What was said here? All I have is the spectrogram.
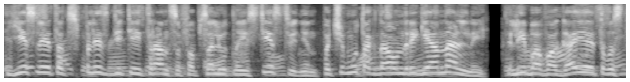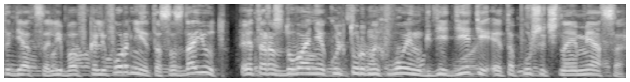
Если этот всплеск детей трансов абсолютно естественен, почему тогда он региональный? Либо в Огайо этого стыдятся, либо в Калифорнии это создают. Это раздувание культурных войн, где дети – это пушечное мясо.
